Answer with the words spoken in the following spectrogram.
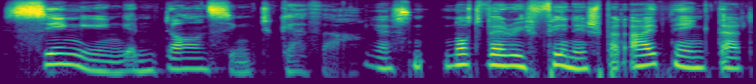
singing and dancing together. Yes, not very Finnish, but I think that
